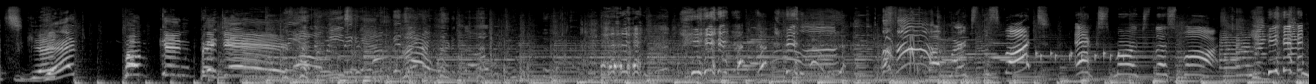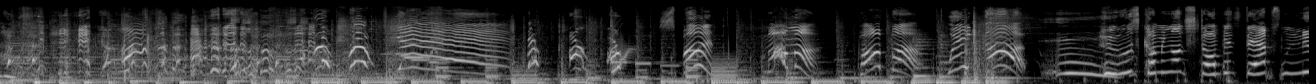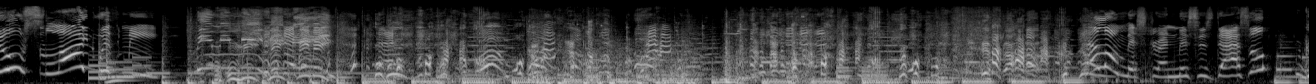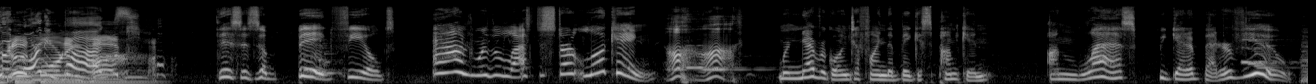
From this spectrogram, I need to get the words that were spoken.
Let's get pumpkin is a big field, and we're the last to start looking. Uh-huh. We're never going to find the biggest pumpkin unless we get a better view.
